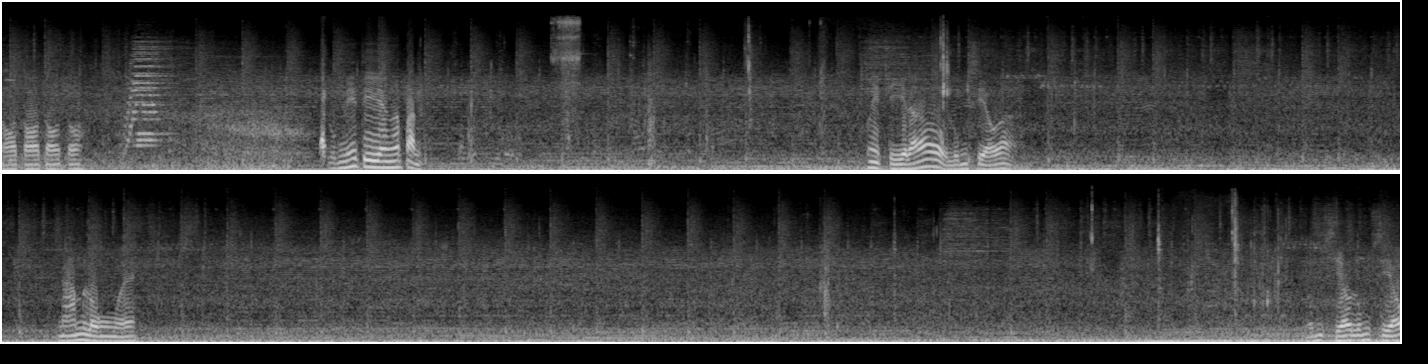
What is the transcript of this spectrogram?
ต่อต่อต่อต่อหลุมนี้ตียังนะปั่น ไม่ตีแล้วหลุมเสียวอะน้ำลงเว้ย ลุมเสียวหลุมเสียว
